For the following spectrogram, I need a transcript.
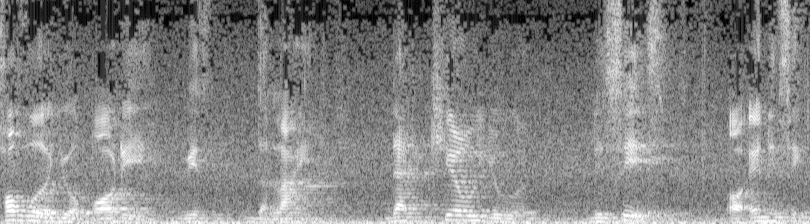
cover your body with the light that kill your disease or anything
